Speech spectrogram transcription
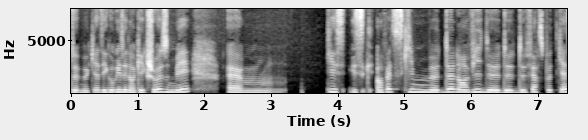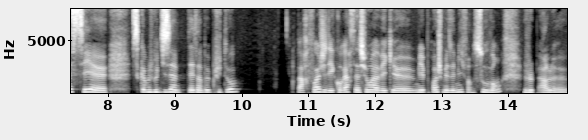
de me catégoriser dans quelque chose, mais en fait, ce qui me donne envie de, de, de faire ce podcast, c'est, comme je vous disais peut-être un peu plus tôt, Parfois, j'ai des conversations avec euh, mes proches, mes amis, enfin souvent, je parle, euh,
